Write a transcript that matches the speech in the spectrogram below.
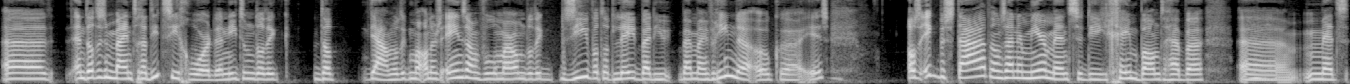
En dat is mijn traditie geworden. Niet omdat ik dat. Ja, omdat ik me anders eenzaam voel, maar omdat ik zie wat dat leed bij, die, bij mijn vrienden ook is. Als ik besta, dan zijn er meer mensen die geen band hebben eh, met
